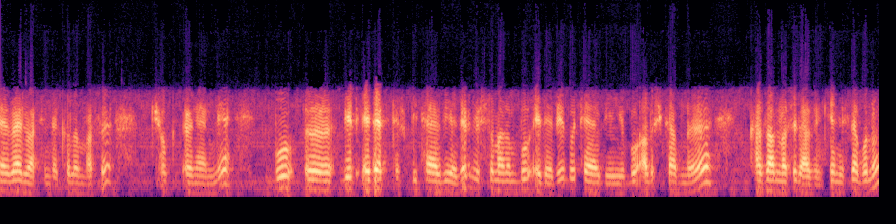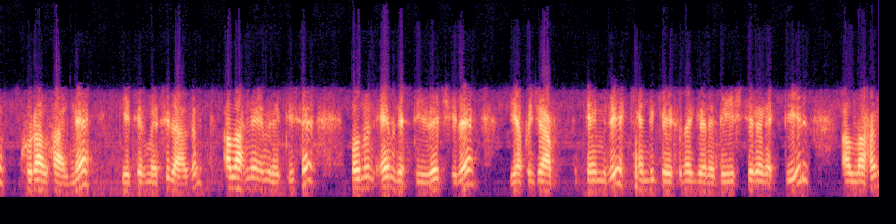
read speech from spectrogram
evvel vaktinde kılınması çok önemli. Bu e, bir edeptir, bir terbiyedir. Müslümanın bu edebi, bu terbiyeyi, bu alışkanlığı kazanması lazım. Kendisine bunu kural haline getirmesi lazım. Allah ne emrettiyse onun emrettiği veçile yapacağım emri kendi keyfine göre değiştirerek değil, Allah'ın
